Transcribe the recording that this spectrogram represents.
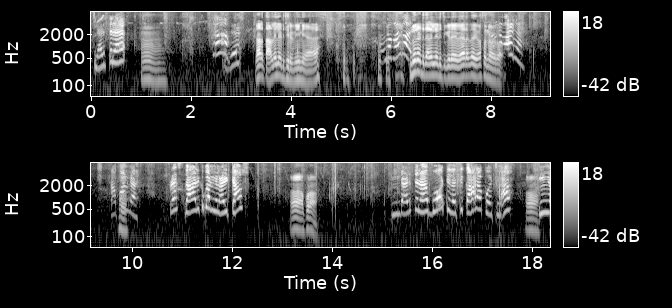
இந்த இடத்துல ம். இது. நான் தலையில் அடிச்சிட நீனு. இன்னொரு அடி தலையில் அடிச்சுக்கிட. வேற ஏதாவது யோசனை வரும் பாருங்க நான் பாருங்க ஃப்ரெண்ட்ஸ் நாளைக்கு பாருங்க லைட் ஹவுஸ் ஆ அப்புறம்? இந்த இடத்துல போட் வச்சு காணா போச்சுன்னா ஆ. இங்க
